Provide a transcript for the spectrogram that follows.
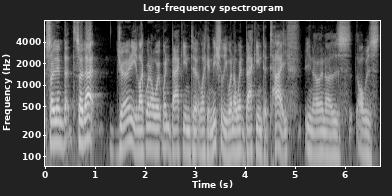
So then, that, so that journey like when i went back into like initially when i went back into tafe you know and i was i was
